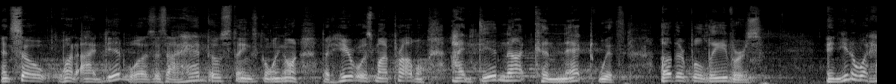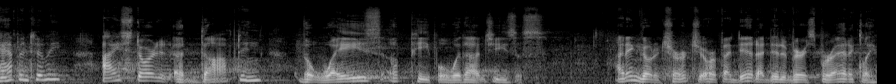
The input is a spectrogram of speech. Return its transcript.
And so what I did was is I had those things going on, but here was my problem. I did not connect with other believers. And you know what happened to me? I started adopting the ways of people without Jesus. I didn't go to church, or if I did, I did it very sporadically.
